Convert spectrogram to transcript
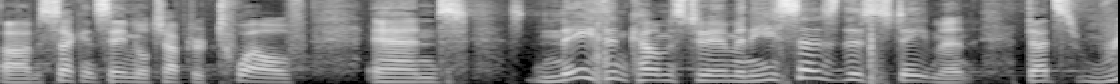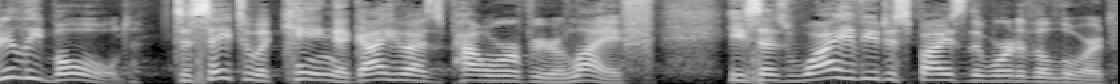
um, 2 Samuel chapter 12. And Nathan comes to him and he says this statement that's really bold to say to a king, a guy who has power over your life. He says, Why have you despised the word of the Lord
